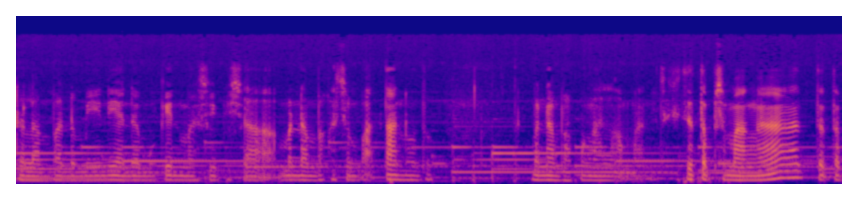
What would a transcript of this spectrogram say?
dalam pandemi ini anda mungkin masih bisa menambah kesempatan untuk menambah pengalaman. Jadi tetap semangat tetap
